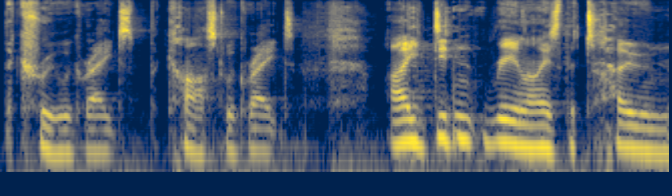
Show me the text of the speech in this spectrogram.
the crew were great, the cast were great. I didn't realize the tone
